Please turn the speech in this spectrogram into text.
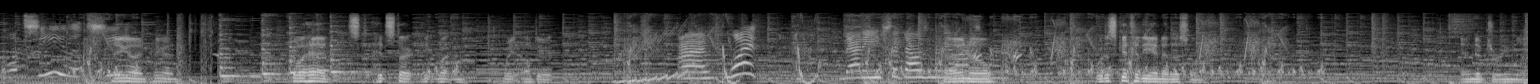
Well, let's see. Let's see. Hang on, hang on. Go ahead. Hit start. Hit button. Wait, I'll do it. Uh, what? Daddy, you said that was in I know. We'll just get to the end of this one. End of Dreamland.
